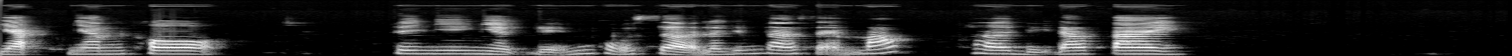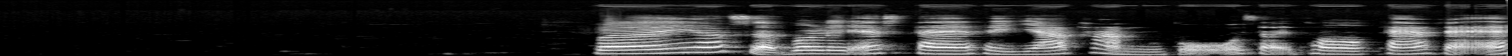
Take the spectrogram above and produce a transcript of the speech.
giặt nhanh khô. Tuy nhiên nhược điểm của sợi là chúng ta sẽ móc hơi bị đau tay. Với sợi polyester thì giá thành của sợi thô khá rẻ.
